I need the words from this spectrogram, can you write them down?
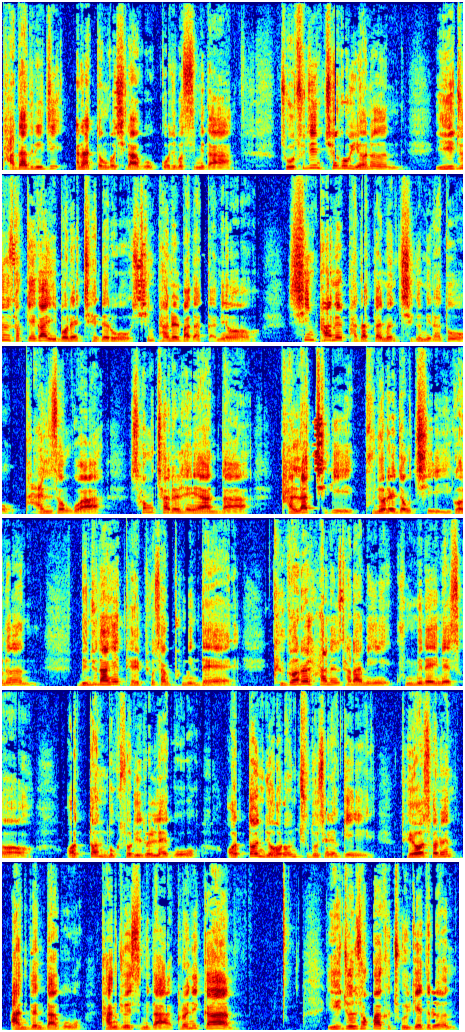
받아들이지 않았던 것이라고 꼬집었습니다. 조수진 최고위원은 이준석계가 이번에 제대로 심판을 받았다며 심판을 받았다면 지금이라도 반성과 성찰을 해야 한다. 갈라치기, 분열의 정치 이거는 민주당의 대표 상품인데 그거를 하는 사람이 국민의힘에서 어떤 목소리를 내고 어떤 여론 주도 세력이 되어서는 안 된다고 강조했습니다. 그러니까 이준석과 그 졸개들은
